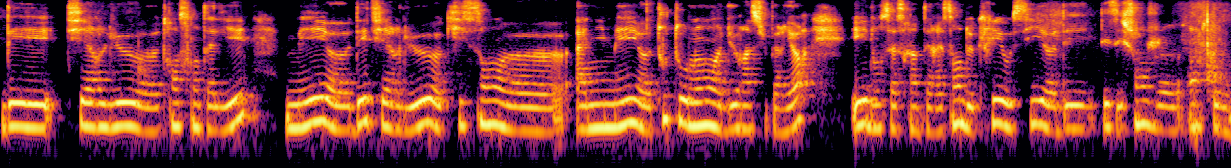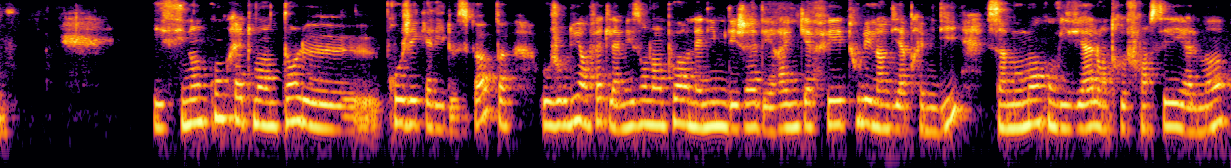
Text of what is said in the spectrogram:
des tiers-lieux euh, transfrontaliers, mais des tiers-lieux qui sont animés tout au long du Rhin supérieur et dont ça serait intéressant de créer aussi des échanges entre nous. Et sinon, concrètement, dans le projet Kaleidoscope, aujourd'hui, en fait, la Maison de l'Emploi, on anime déjà des Rhein Café tous les lundis après-midi. C'est un moment convivial entre Français et Allemands,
